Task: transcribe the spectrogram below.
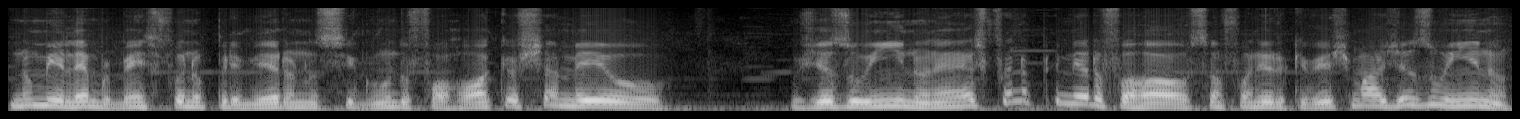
não me lembro bem se foi no primeiro ou no segundo forró que eu chamei o, o Jesuíno, né? Acho que foi no primeiro forró, o sanfoneiro que veio chamava Jesuíno.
